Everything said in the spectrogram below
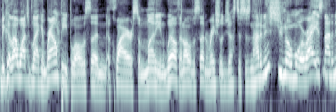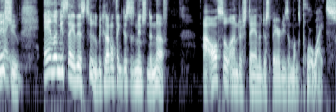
because I watch black and brown people all of a sudden acquire some money and wealth, and all of a sudden racial justice is not an issue no more, right? It's not an issue. And let me say this too, because I don't think this is mentioned enough. I also understand the disparities amongst poor whites.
